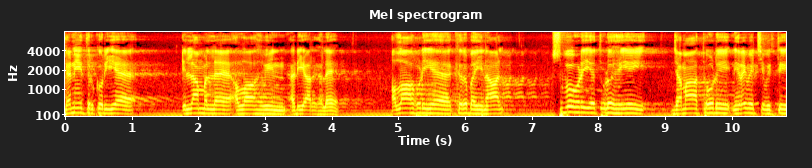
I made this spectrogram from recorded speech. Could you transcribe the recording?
கண்ணியத்திற்குரிய இல்லாமல்ல அல்லாஹுவின் அடியார்களே அல்லாஹுடைய கிருபையினால் சுபுடைய தொழுகையை ஜமாத்தோடு நிறைவேற்றிவிட்டு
